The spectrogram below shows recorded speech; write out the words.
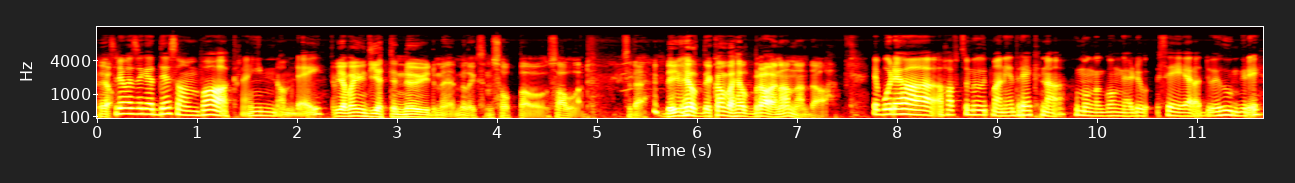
Ja. Så det var säkert det som vaknade inom dig. Jag var ju inte jättenöjd med, med liksom soppa och sallad. Sådär. Det, är ju helt, det kan vara helt bra en annan dag. Jag borde ha haft som utmaning att räkna hur många gånger du säger att du är hungrig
